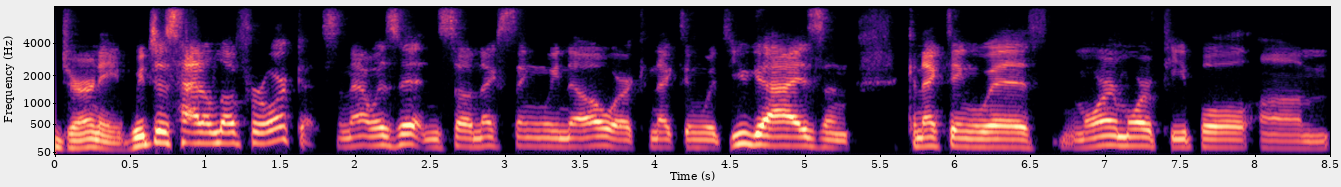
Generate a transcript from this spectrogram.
journey. We just had a love for orcas and that was it. And so next thing we know, we're connecting with you guys and connecting with more and more people um,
